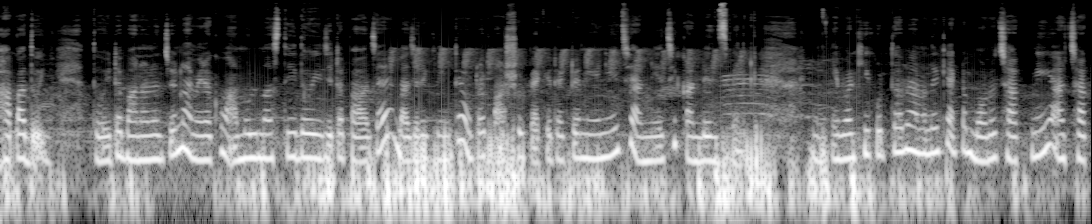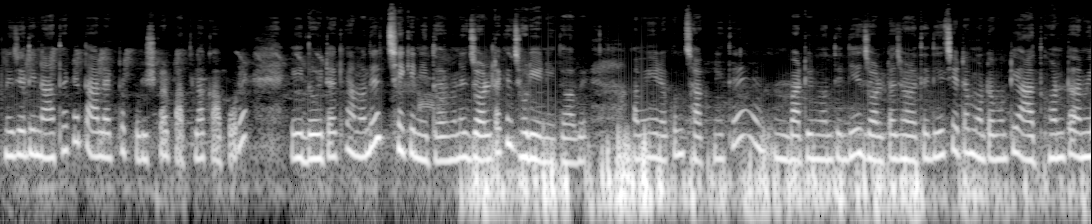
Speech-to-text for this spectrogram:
ভাপা দই। তো এটা বানানোর জন্য আমি এরকম আমুল মাস্তি দই যেটা পাওয়া যায় বাজারে কিনতে, ওটার পাঁচশো প্যাকেট একটা নিয়ে নিয়েছি, আর নিয়েছি কনডেন্স মিল্ক এবার কী করতে হবে? আমাদেরকে একটা বড় ছাঁকনি আর ছাঁকনি যদি না থাকে তাহলে একটা পরিষ্কার পাতলা কাপড়ে এই দইটাকে আমাদের ছেঁকে নিতে হবে মানে জলটাকে ঝরিয়ে নিতে হবে। আমি এরকম ছাঁকনিতে বাটির মধ্যে দিয়ে জলটা ঝরাতে দিয়েছি, এটা মোটামুটি আধ ঘণ্টা আমি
